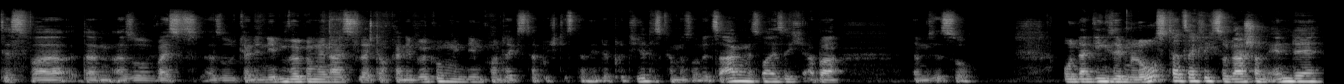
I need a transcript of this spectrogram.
das war dann, also weiß, also keine Nebenwirkungen heißt vielleicht auch keine Wirkungen. In dem Kontext habe ich das dann interpretiert. Das kann man so nicht sagen, das weiß ich, aber ähm, es ist so. Und dann ging es eben los, tatsächlich sogar schon Ende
